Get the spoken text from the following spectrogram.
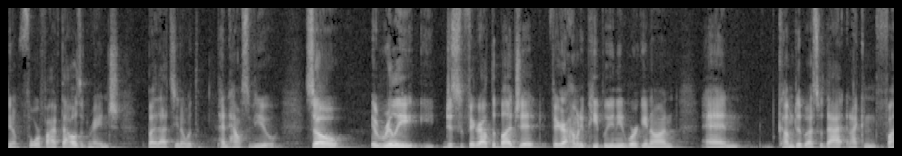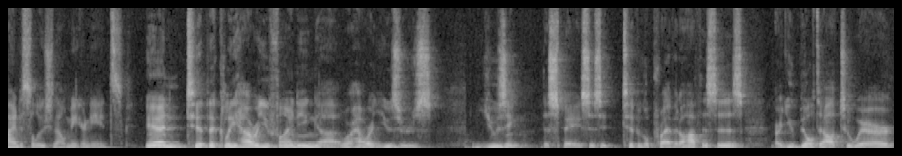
you know four or five thousand range, but that's you know with the penthouse view. So it really just figure out the budget, figure out how many people you need working on, and come to us with that, and I can find a solution that will meet your needs. And typically, how are you finding, uh, or how are users using the space? Is it typical private offices? Are you built out to where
